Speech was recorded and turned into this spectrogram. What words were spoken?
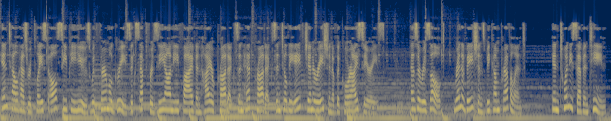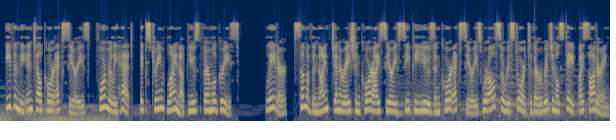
Intel has replaced all CPUs with thermal grease except for Xeon E5 and higher products and head products until the 8th generation of the Core i series. As a result, renovations become prevalent. In 2017, even the Intel Core X series, formerly HET, Extreme lineup used thermal grease. Later, some of the 9th generation Core i series CPUs and Core X series were also restored to their original state by soldering.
